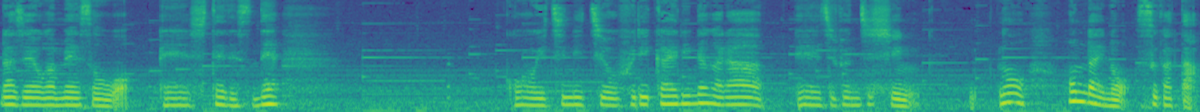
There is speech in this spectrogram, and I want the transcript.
ラジオガ瞑想を、えー、してですねこう一日を振り返りながら、えー、自分自身の本来の姿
